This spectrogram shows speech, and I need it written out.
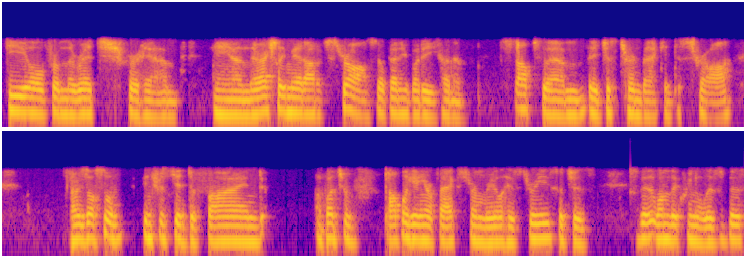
steal from the rich for him, and they're actually made out of straw. So if anybody kind of stops them, they just turn back into straw. I was also interested to find a bunch of doppelganger facts from real history, such as one of the Queen Elizabeth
